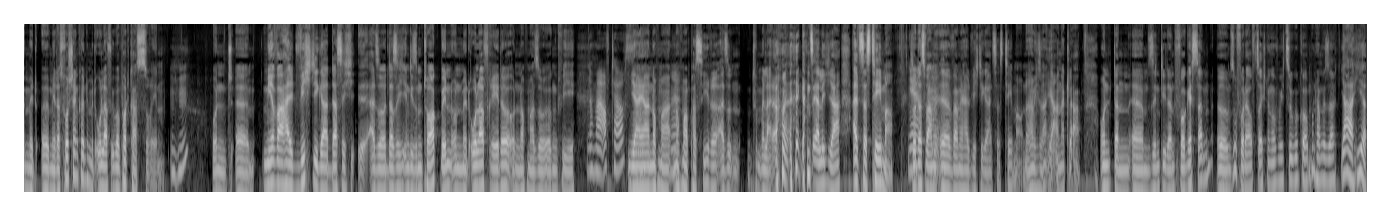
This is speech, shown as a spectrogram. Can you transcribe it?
mit, äh, mir das vorstellen könnte, mit Olaf über Podcasts zu reden. Mhm. Und ähm, mir war halt wichtiger, dass ich, äh, also dass ich in diesem Talk bin und mit Olaf rede und nochmal so irgendwie, Nochmal auftauchst. ja, ja, nochmal Ja. noch mal passiere. Also tut mir leid, aber ganz ehrlich, ja, als das Thema. So, Ja, das war, ja. äh, war mir halt wichtiger als das Thema. Und dann habe ich gesagt, ja, na klar. Und dann ähm, sind die dann vorgestern, äh, so vor der Aufzeichnung auf mich zugekommen und haben gesagt, ja, hier,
